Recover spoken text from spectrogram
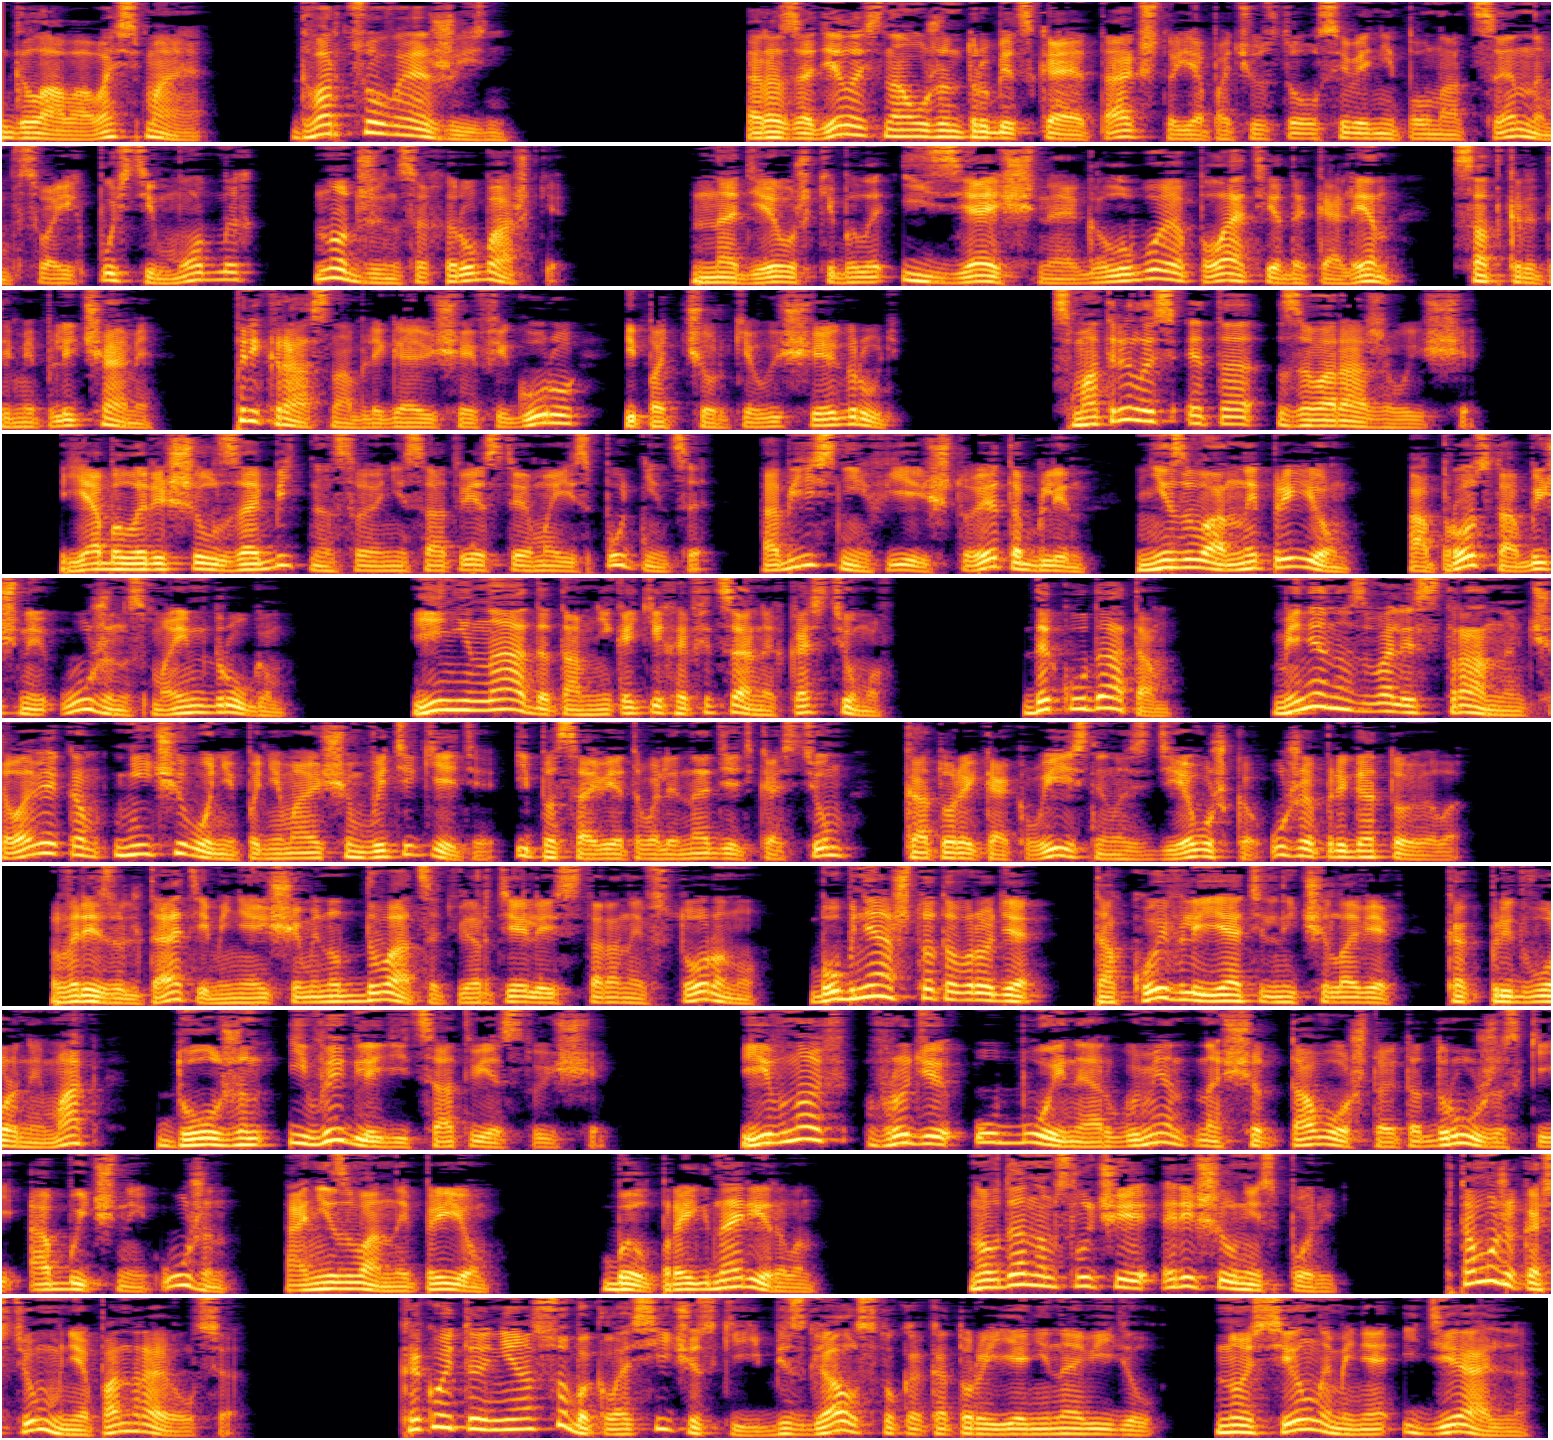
Глава восьмая. Дворцовая жизнь. Разоделась на ужин Трубецкая так, что я почувствовал себя неполноценным в своих пусть и модных, но джинсах и рубашке. На девушке было изящное голубое платье до колен с открытыми плечами, прекрасно облегающее фигуру и подчеркивающее грудь. Смотрелось это завораживающе. Я было решил забить на свое несоответствие моей спутнице, объяснив ей, что это, блин, не званный прием, а просто обычный ужин с моим другом. И не надо там никаких официальных костюмов. Да куда там? Меня назвали странным человеком, ничего не понимающим в этикете, и посоветовали надеть костюм, который, как выяснилось, девушка уже приготовила. В результате меня еще минут двадцать вертели из стороны в сторону, бубня что-то вроде «такой влиятельный человек, как придворный маг, должен и выглядеть соответствующе». И вновь вроде убойный аргумент насчет того, что это дружеский обычный ужин, а не званый прием, был проигнорирован. Но в данном случае решил не спорить. К тому же костюм мне понравился. Какой-то не особо классический, без галстука, который я ненавидел, но сел на меня идеально.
